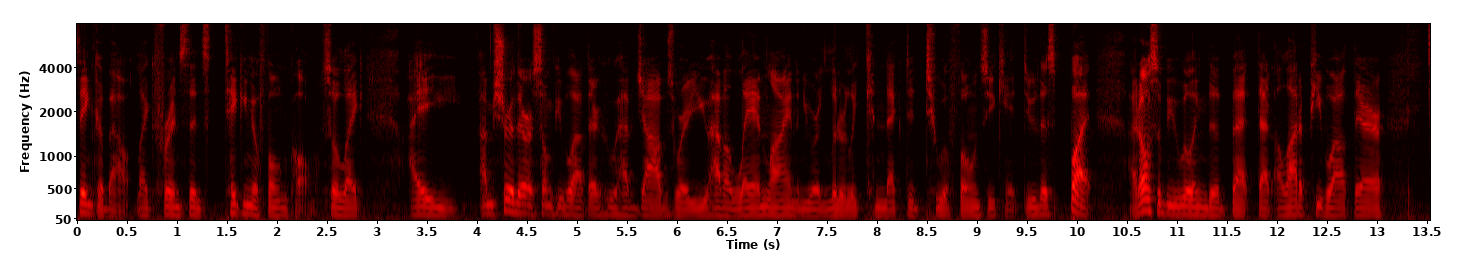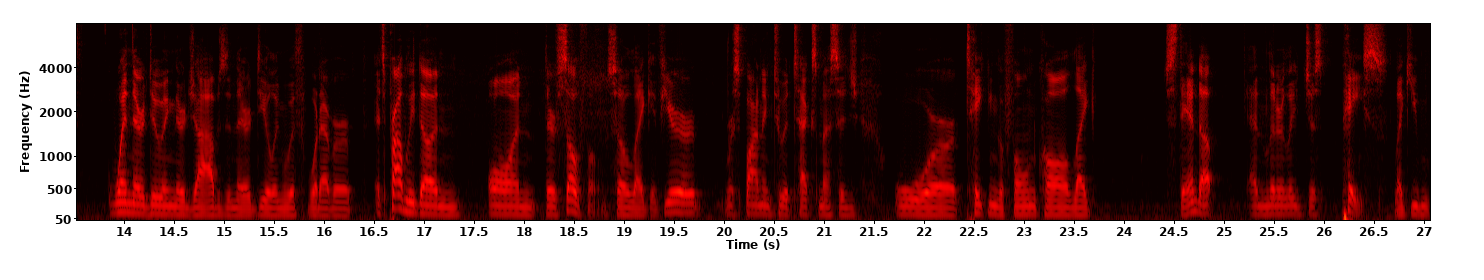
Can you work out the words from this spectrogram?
think about. Like for instance taking a phone call. So like i I'm sure there are some people out there who have jobs where you have a landline and you are literally connected to a phone, so you can't do this. But I'd also be willing to bet that a lot of people out there, when they're doing their jobs and they're dealing with whatever, it's probably done on their cell phone. So, like, if you're responding to a text message or taking a phone call, like, stand up and literally just pace. Like, you,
